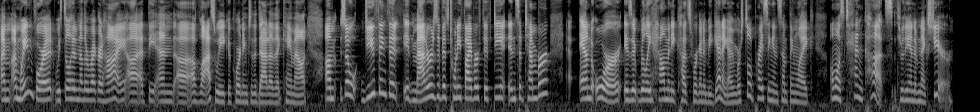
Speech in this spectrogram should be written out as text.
I'm I'm waiting for it. We still hit another record high uh, at the end uh, of last week, according to the data that came out. Um, so, do you think that it matters if it's 25 or 50 in September, and or is it really how many cuts we're going to be getting? I mean, we're still pricing in something like almost 10 cuts through the end of next year.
